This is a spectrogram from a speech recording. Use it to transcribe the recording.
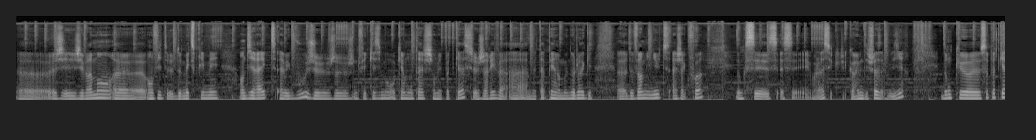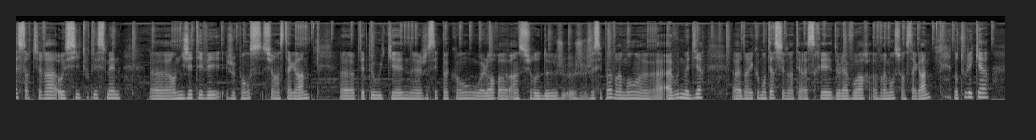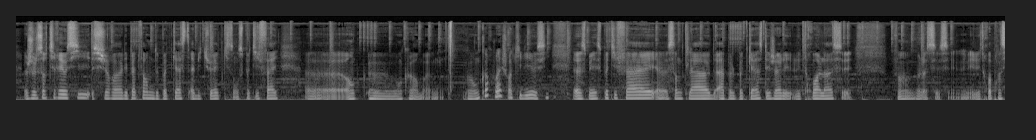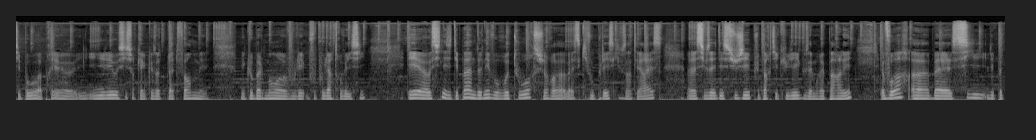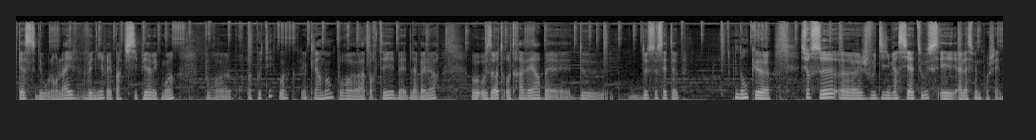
euh, j'ai vraiment euh, envie de, m'exprimer en direct avec vous. Je, ne fais quasiment aucun montage sur mes podcasts. J'arrive à, me taper un monologue euh, de 20 minutes à chaque fois. Donc c'est voilà, c'est quand même des choses à vous dire. Donc ce podcast sortira aussi toutes les semaines en IGTV, je pense, sur Instagram. Peut-être le week-end, je sais pas quand, ou alors un sur deux, je, je, sais pas vraiment. À, vous de me dire dans les commentaires si ça vous intéresserait de l'avoir vraiment sur Instagram. Dans tous les cas, je le sortirai aussi sur euh, les plateformes de podcast habituelles qui sont Spotify, euh, euh, encore, encore, ouais, je crois qu'il y est aussi. mais Spotify, SoundCloud, Apple Podcast, déjà les, trois là, c'est. Enfin voilà, c'est les, trois principaux. Après, il, il est aussi sur quelques autres plateformes, mais, globalement, vous, les, vous pouvez les retrouver ici. Et euh, aussi, n'hésitez pas à me donner vos retours sur euh, bah, ce qui vous plaît, ce qui vous intéresse, euh, si vous avez des sujets plus particuliers que vous aimeriez parler, voir bah, si les podcasts se déroulent en live, venir et participer avec moi pour, papoter, quoi, clairement, pour apporter bah, de la valeur aux, autres au travers de ce setup. Donc, sur ce, je vous dis merci à tous et à la semaine prochaine.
